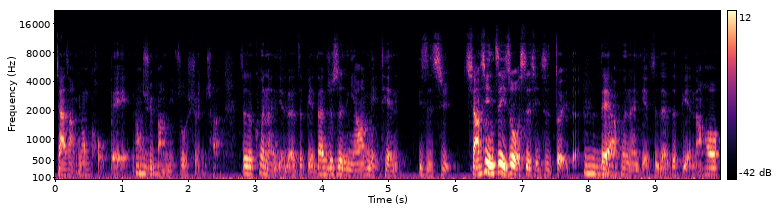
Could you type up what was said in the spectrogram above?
家长用口碑，然后去帮你做宣传。这是困难点在这边，但就是你要每天一直去相信你自己做的事情是对的。嗯，对啊，困难点是在这边。然后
